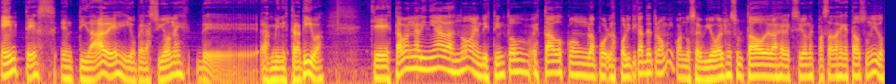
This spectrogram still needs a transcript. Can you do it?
entes, entidades y operaciones administrativas que estaban alineadas ¿no? en distintos estados con la las políticas de Trump y cuando se vio el resultado de las elecciones pasadas en Estados Unidos,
